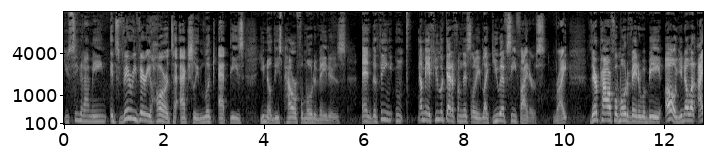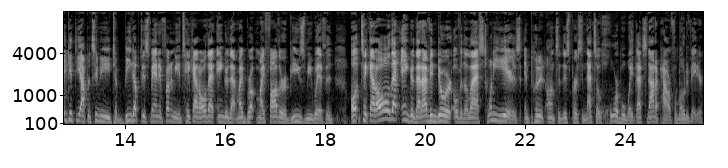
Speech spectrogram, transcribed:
You see what I mean? It's very, very hard to actually look at these, you know, these powerful motivators. And the thing, mm, I mean, if you look at it from this, like UFC fighters, right? their powerful motivator would be, oh, you know what? I get the opportunity to beat up this man in front of me and take out all that anger that my bro- my father abused me with, and all, take out all that anger that I've endured over the last twenty years and put it onto this person. That's a horrible way. That's not a powerful motivator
